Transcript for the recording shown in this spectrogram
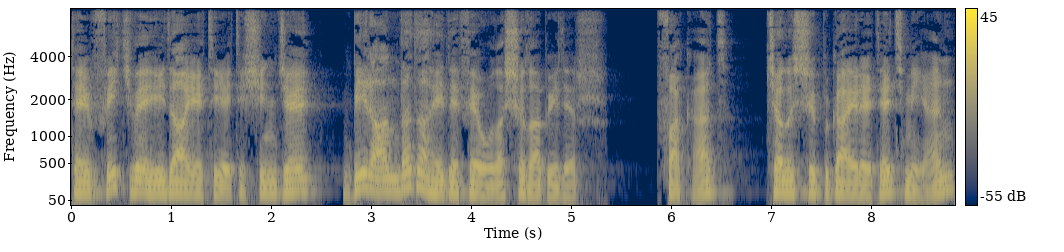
tevfik ve hidayeti yetişince bir anda da hedefe ulaşılabilir. Fakat çalışıp gayret etmeyen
